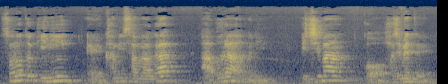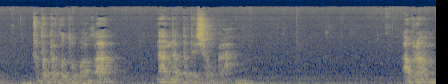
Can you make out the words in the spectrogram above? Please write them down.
その時に、神様がアブラハムに一番こう初めて語った言葉が何だったでしょうか？アブラム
